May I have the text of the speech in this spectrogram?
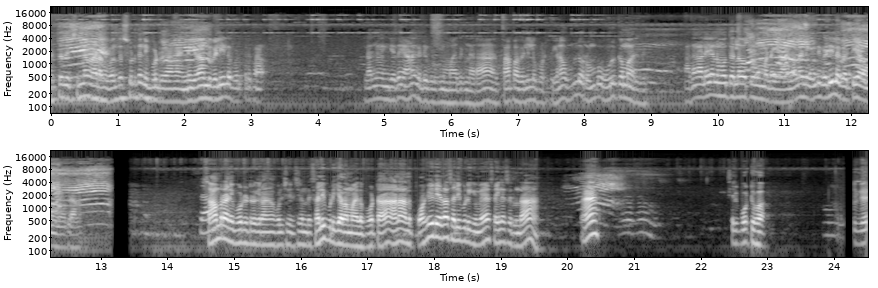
அடுத்தது சின்ன மேடம் வந்து சுடு தண்ணி போட்டிருக்காங்க. இன்றைக்கி தான் வந்து வெளியில் படுத்துருக்கான். எல்லாருமே இங்கே எதோ யானை கட்டி கொடுக்கணுமா இதுக்கு நேரம் பாப்பா வெளியில் போடுறதுக்கு ஏன்னா உள்ளே ரொம்ப உருக்கமாக இருக்குது அதனாலேயே நம்ம தெரியல தூங்க மாட்டேங்கிறாங்க அதனால் நீங்கள் வந்து வெளியில் கட்டி ஆகணும் சாம்பிராணி போட்டுட்டு இருக்கிறாங்க குளிச்சு குளிச்சு. இந்த சளி பிடிக்காதம்மா இதை போட்டால் ஆனால் அந்த புகையிலே தான் சளி பிடிக்குமே. சைனஸ் இருந்தா? ஆ? சரி போட்டு வா. உங்களுக்கு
